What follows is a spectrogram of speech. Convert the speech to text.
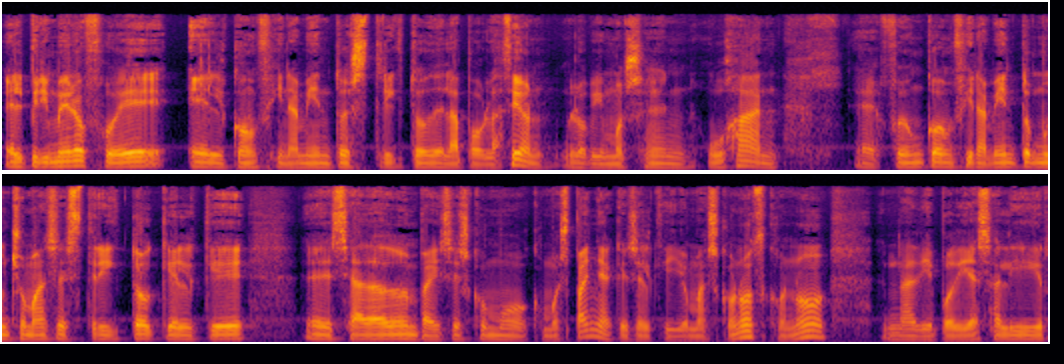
El primero fue el confinamiento estricto de la población. Lo vimos en Wuhan. fue un confinamiento mucho más estricto que el que se ha dado en países como, como, España, que es el que yo más conozco. ¿no? Nadie podía salir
